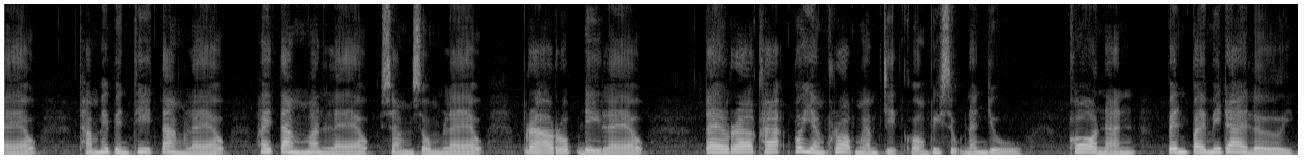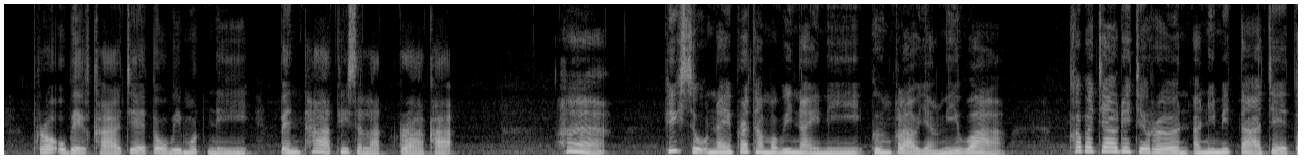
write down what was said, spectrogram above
แล้วทำให้เป็นที่ตั้งแล้ว ให้ตั้งมั่นแล้ว สั่งสมแล้ว ปรารบดีแล้ว แต่ราคะก็ยังครอบงำจิตของภิกษุนั้นอยู่ ข้อนั้นเป็นไปไม่ได้เลย เพราะอุเบกขาเจโตวิมุตตินี้เป็นธาตุที่สลัดราคะ 5. ภิกษุในพระธรรมวินัยนี้พึงกล่าวอย่างนี้ว่า ข้าพเจ้าได้เจริญอนิมิตาเจโต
